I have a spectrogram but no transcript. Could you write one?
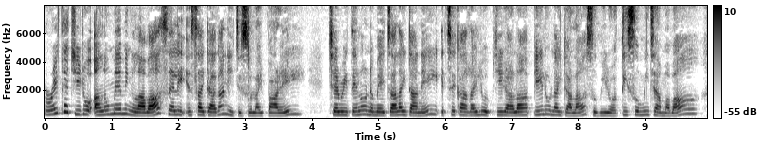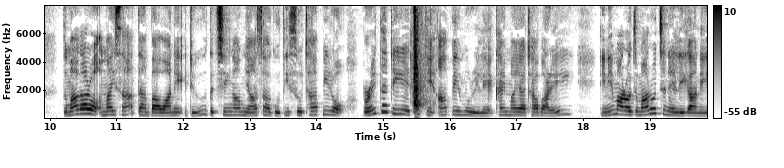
ပရိသတ်ကြီးတို့အားလုံးပဲမင်္ဂလာပါဆယ်လီ Insider ကနေကြိုဆိုလိုက်ပါတယ်။ Cherry သင်းလို့နာမည်ကြားလိုက်တာနဲ့အချစ်ကလိုက်လို့ပြေးတာလားပြေးလို့လိုက်တာလားဆိုပြီးတော့တီးဆိုမိကြမှာပါ။သူမကတော့အမိုက်စားအတန်ပါဝါနဲ့အတူတချင်းကောင်းများစွာကိုတီးဆိုထားပြီးတော့ပရိသတ်တွေရဲ့ချစ်ခင်အားပေးမှုတွေလည်းအခိုင်အမာရထားပါတယ်။ဒီနေ့မှာတော့ကျမတို့ channel လေးကနေ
